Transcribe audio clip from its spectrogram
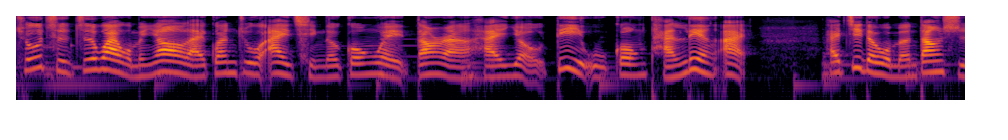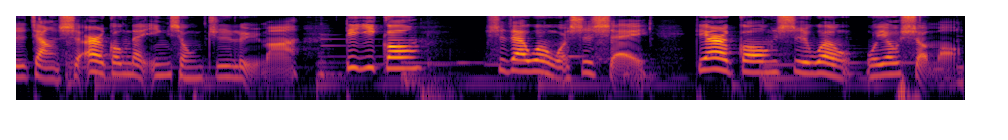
除此之外，我们要来关注爱情的宫位，当然还有第五宫谈恋爱。还记得我们当时讲十二宫的英雄之旅吗？第一宫是在问我是谁，第二宫是问我有什么。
